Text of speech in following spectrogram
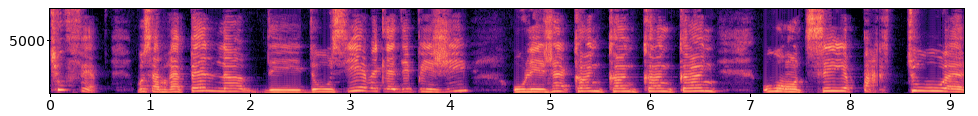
tout fait. Moi, ça me rappelle là, des dossiers avec la DPJ où les gens cognent, cognent, cognent, cognent, où on tire partout. Euh,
